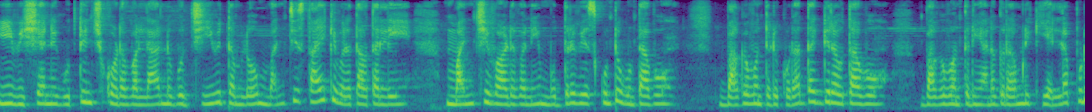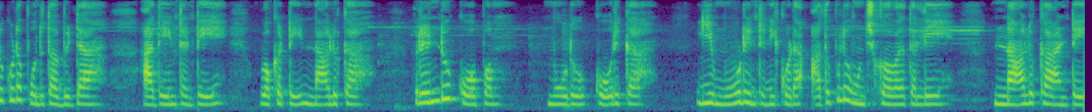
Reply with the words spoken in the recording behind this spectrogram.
ఈ విషయాన్ని గుర్తించుకోవడం వల్ల నువ్వు జీవితంలో మంచి స్థాయికి వెళతావు తల్లి. మంచివాడవని ముద్ర వేసుకుంటూ ఉంటావు. భగవంతుడు కూడా దగ్గరవుతావు. భగవంతుని అనుగ్రహం నీకు ఎల్లప్పుడూ కూడా పొందుతావు బిడ్డ. అదేంటంటే ఒకటి నాలుక రెండు కోపం మూడు కోరిక. ఈ మూడింటిని కూడా అదుపులో ఉంచుకోవాలి తల్లి. నాలుక అంటే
